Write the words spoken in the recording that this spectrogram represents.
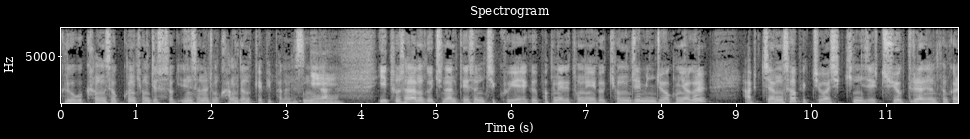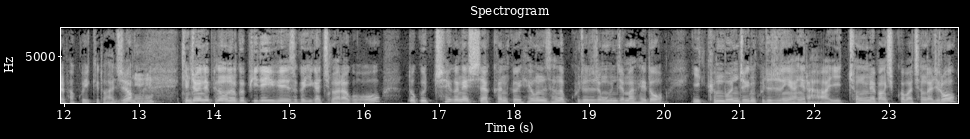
그리고 그 강석훈 경제수석 인선을 좀 강도 높게 비판을 했습니다. 예. 이두 사람은 그 지난 대선 직후에 그 박근혜 대통령의 그 경제 민주화 공약을 앞장서 백지화시킨 이제 주역들이라는 평가를 받고 있기도 하죠. 예. 김정인 대표는 오늘 그 비대위 회의에서 그 이같이 말하고 또 그 최근에 시작한 그 해운 산업 구조조정 문제만 해도 이 근본적인 구조조정이 아니라 이 종래 방식과 마찬가지로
